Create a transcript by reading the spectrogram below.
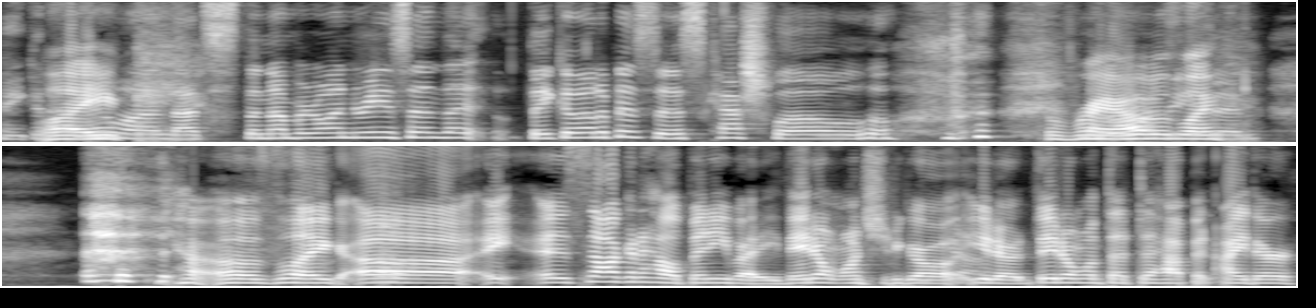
Ain't gonna have no like- one. That's the number one reason that they go out of business. Cash flow. Right. I was one like. Yeah, I was like, uh, it's not going to help anybody. They don't want you to go, you know, they don't want that to happen either.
